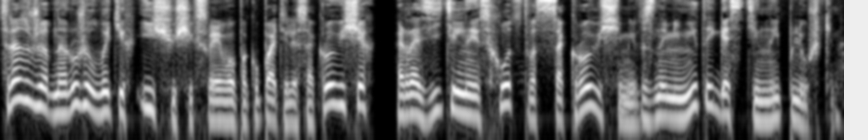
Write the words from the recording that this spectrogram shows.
сразу же обнаружил в этих ищущих своего покупателя сокровищах разительное сходство с сокровищами в знаменитой гостиной Плюшкина.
